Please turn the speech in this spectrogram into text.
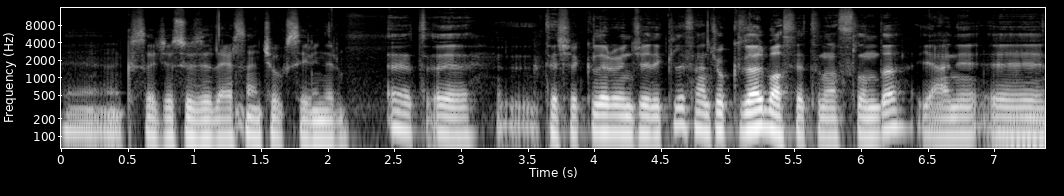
E, kısaca söz edersen çok sevinirim. Evet, e, teşekkürler öncelikle. Sen çok güzel bahsettin aslında. Yani e,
